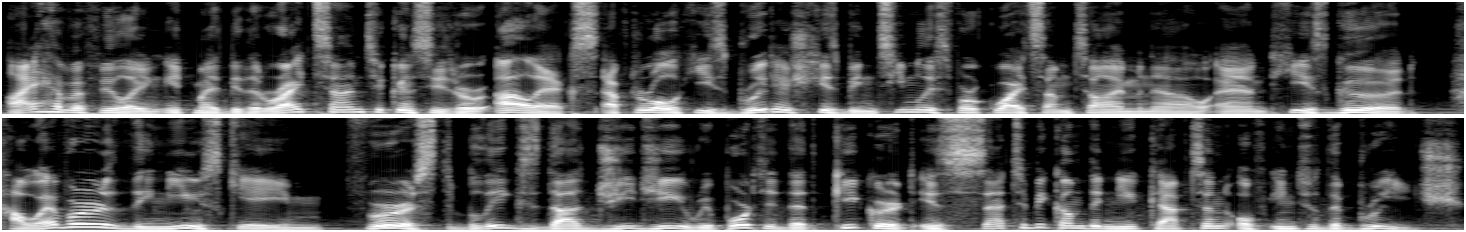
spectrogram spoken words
I have a feeling it might be the right time to consider Alex, after all he's British, he's been teamless for quite some time now, and he's good. However, the news came. First, Bleaks.gg reported that Qikert is set to become the new captain of Into the Breach.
